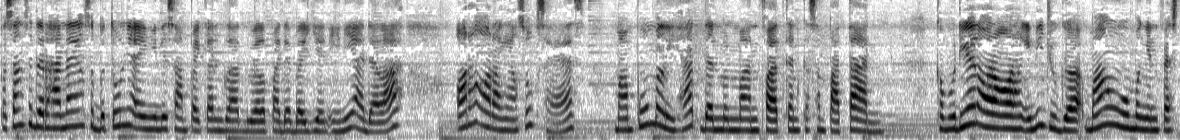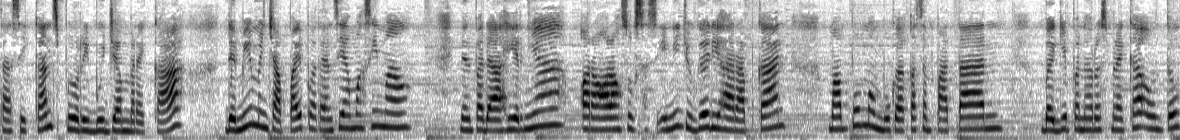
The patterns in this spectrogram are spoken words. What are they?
pesan sederhana yang sebetulnya ingin disampaikan Gladwell pada bagian ini adalah orang-orang yang sukses mampu melihat dan memanfaatkan kesempatan. Kemudian orang-orang ini juga mau menginvestasikan 10.000 jam mereka demi mencapai potensi yang maksimal. Dan pada akhirnya, orang-orang sukses ini juga diharapkan mampu membuka kesempatan bagi penerus mereka untuk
